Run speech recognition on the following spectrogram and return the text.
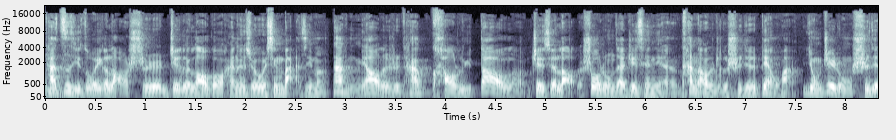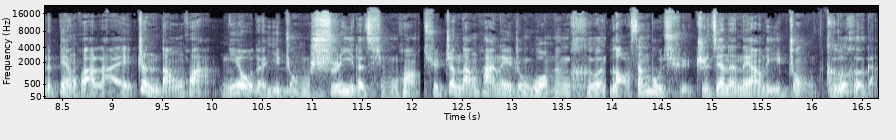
他自己作为一个老师，这个老狗还能学会新把戏吗？他很妙的是，他考虑到了这些老的受众在这些年看到了这个世界的变化，用这种世界的变化来正当化你有的一种失意的情况，去正当化那种我们和老三部曲之间的那样的一种隔阂感，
